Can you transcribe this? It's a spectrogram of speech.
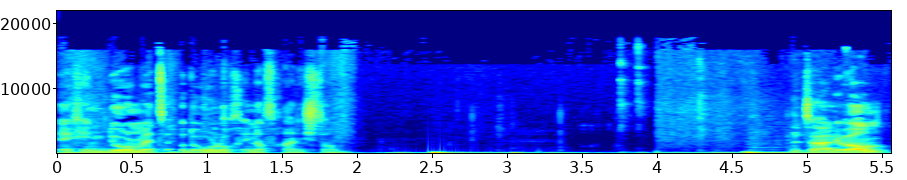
en ging door met de oorlog in Afghanistan. De Taliban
